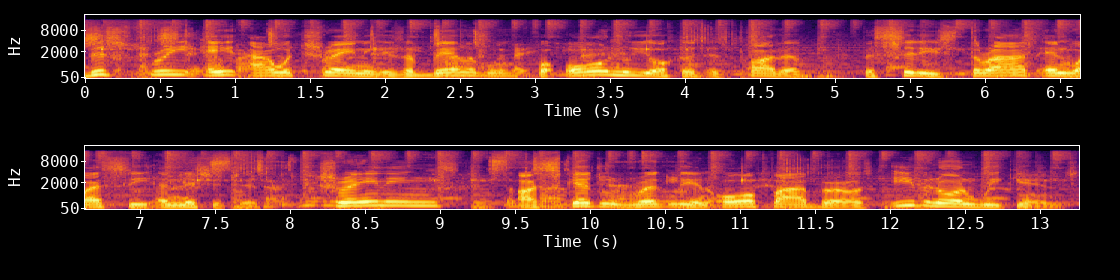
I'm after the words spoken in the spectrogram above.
This free eight hour training is available for all New Yorkers as part of the city's Thrive NYC initiative. Trainings are scheduled regularly in all five boroughs, even on weekends.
